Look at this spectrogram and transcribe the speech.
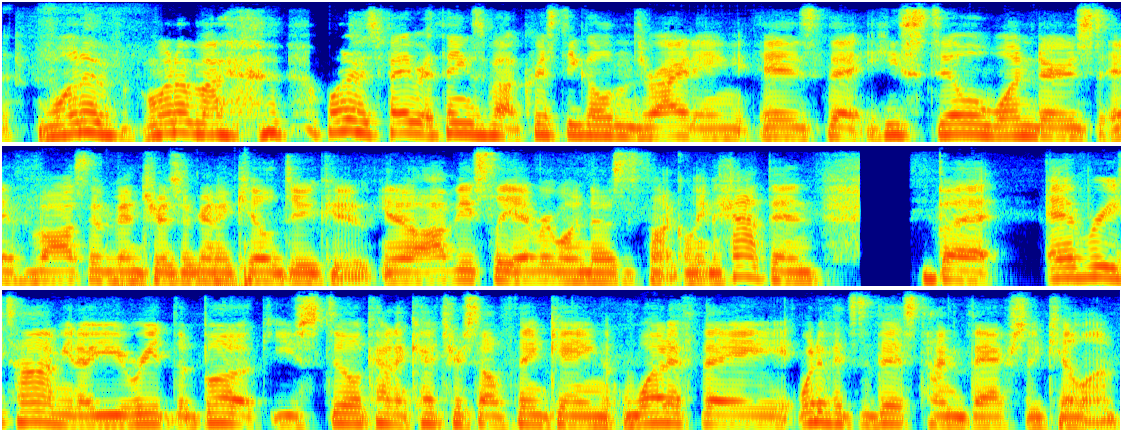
one of one of my one of his favorite things about Christie Golden's writing is that he still wonders if Voss and Ventress are going to kill Dooku. You know, obviously everyone knows it's not going to happen, but every time you know you read the book you still kind of catch yourself thinking what if they what if it's this time they actually kill him?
